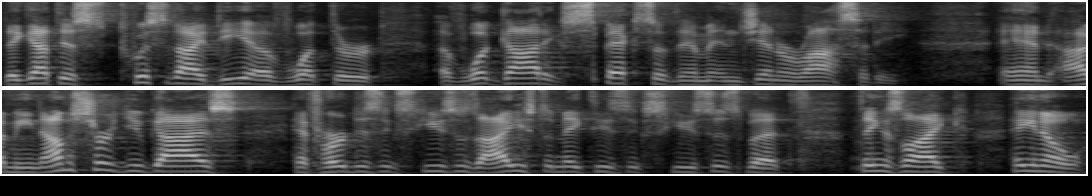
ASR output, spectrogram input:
they got this twisted idea of what, they're, of what God expects of them in generosity. And I mean, I'm sure you guys have heard these excuses. I used to make these excuses, but things like, hey, you know,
